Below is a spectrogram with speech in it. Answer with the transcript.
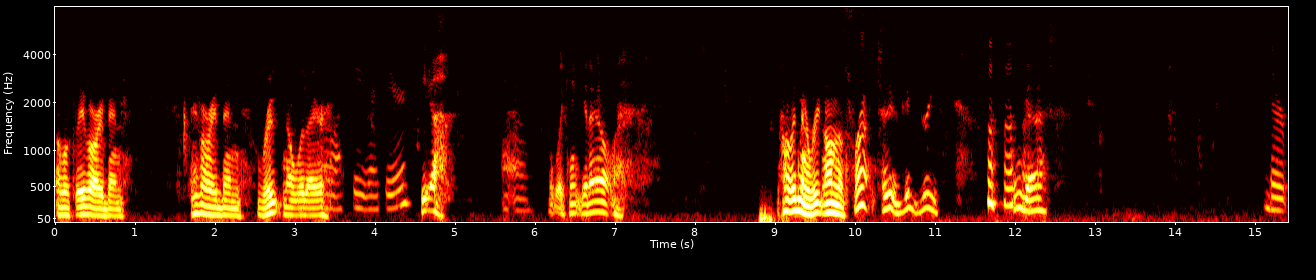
Oh look, they've already been, they've already been rooting over there. Oh, I see right there. Yeah. Uh oh. Well, they can't get out. Oh, they've been rooting on the front too. Good grief, them guys. They're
